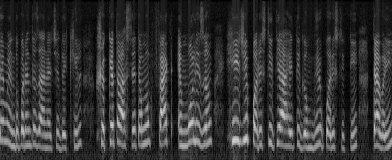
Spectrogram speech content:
ते मेंदूपर्यंत जाण्याची देखील शक्यता असते. त्यामुळे फॅट एम्बोलिझम ही जी परिस्थिती आहे ती गंभीर परिस्थिती त्यावेळी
